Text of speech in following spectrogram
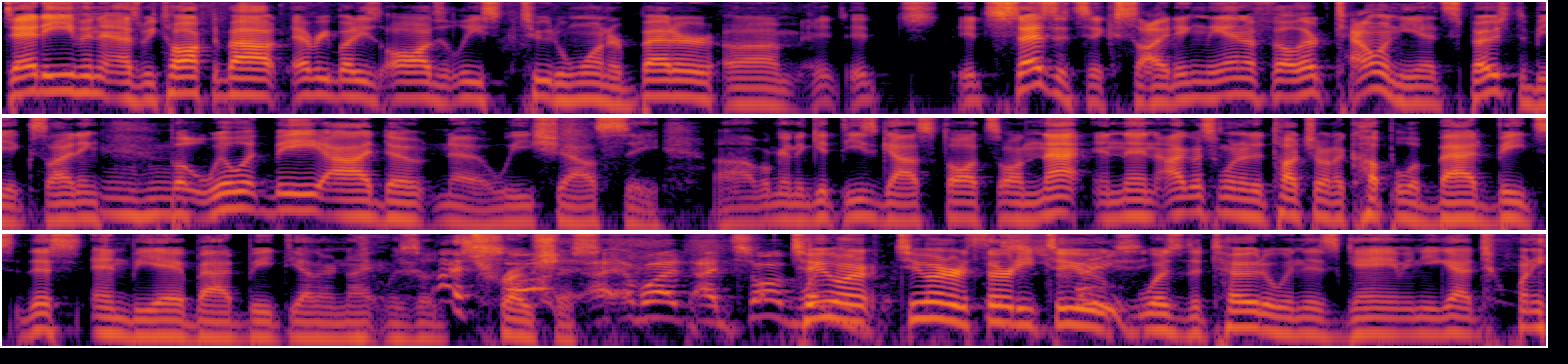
dead even as we talked about. Everybody's odds at least two to one or better. Um, it, it's it says it's exciting. The nfl they're telling you it's supposed to be exciting but will it be? I don't know. We shall see. Uh, we're going to get these guys thoughts on that. And then i just wanted to touch on a couple of bad beats. This nba bad beat the other night was I saw atrocious. I, well, I saw what 200 232 was the total in this game, and you got 20,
